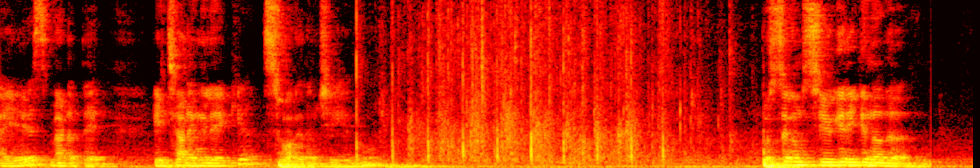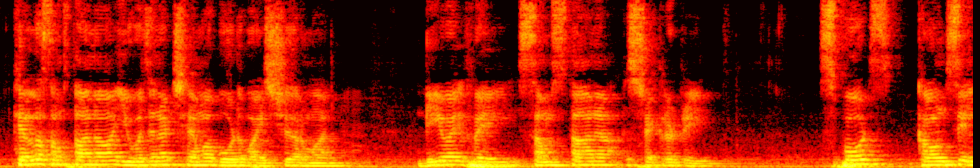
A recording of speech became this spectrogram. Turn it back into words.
I S മാഡത്തെ ഈ ചടങ്ങിലേക്ക് സ്വാഗതം ചെയ്യുന്നു. പുസ്തകം സ്വീകരിക്കുന്നത് കേരള സംസ്ഥാന യുവജനക്ഷേമ ബോർഡ് വൈസ് ചെയർമാൻ ഡിവൈഫൈ സംസ്ഥാന secretary sports council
